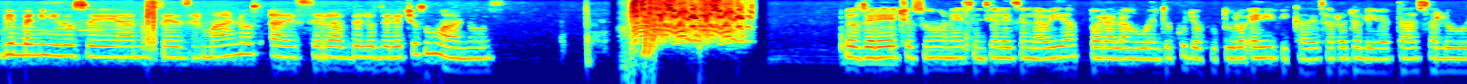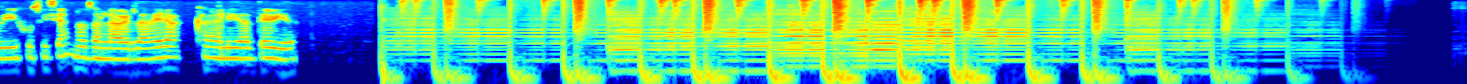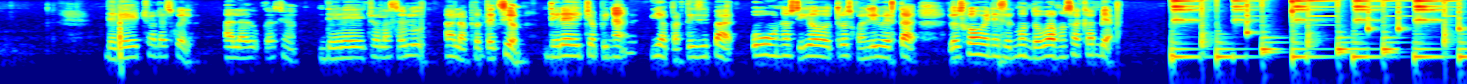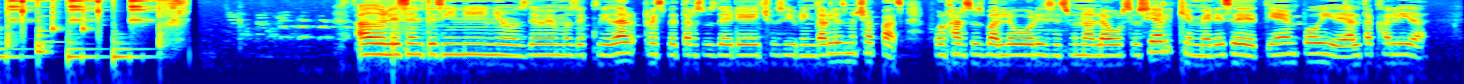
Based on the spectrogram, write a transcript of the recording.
Bienvenidos sean ustedes hermanos a este de los derechos humanos. Los derechos son esenciales en la vida para la juventud cuyo futuro edifica desarrollo, libertad, salud y justicia nos dan la verdadera calidad de vida. Derecho a la escuela, a la educación, derecho a la salud, a la protección, derecho a opinar y a participar unos y otros con libertad. Los jóvenes del mundo vamos a cambiar. Adolescentes y niños debemos de cuidar, respetar sus derechos y brindarles mucha paz. Forjar sus valores es una labor social que merece de tiempo y de alta calidad.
